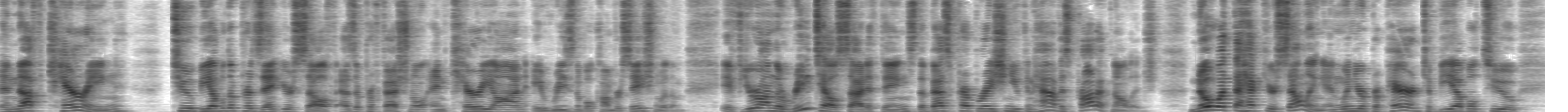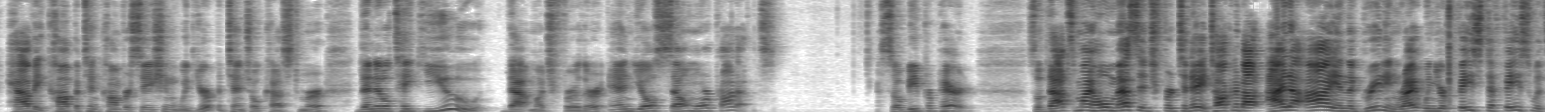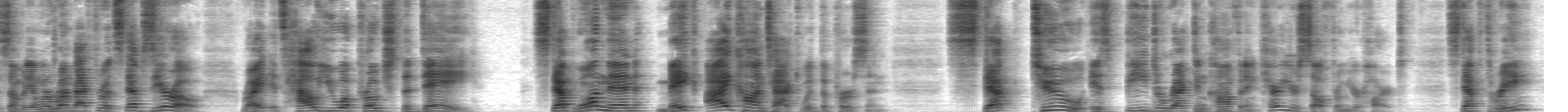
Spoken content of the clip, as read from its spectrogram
enough caring to be able to present yourself as a professional and carry on a reasonable conversation with them. If you're on the retail side of things, the best preparation you can have is product knowledge. Know what the heck you're selling. And when you're prepared to be able to have a competent conversation with your potential customer, then it'll take you that much further and you'll sell more products. So be prepared. So that's my whole message for today, talking about eye to eye in the greeting, right? When you're face to face with somebody, I'm going to run back through it. Step zero, right? It's how you approach the day. Step one, then, make eye contact with the person. Step two is be direct and confident. Carry yourself from your heart. Step three,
